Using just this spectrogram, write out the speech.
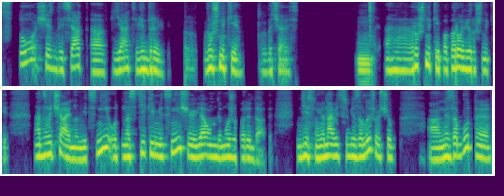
165 відривів. Рушники, вибачаюсь. Е, Рушники, паперові рушники. Надзвичайно міцні, от настільки міцні, що я вам не можу передати. Дійсно, я навіть собі залишу, щоб не забути,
